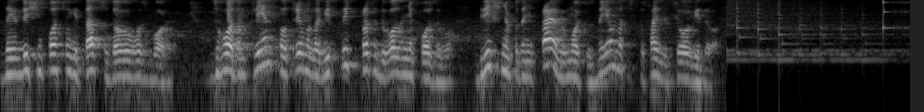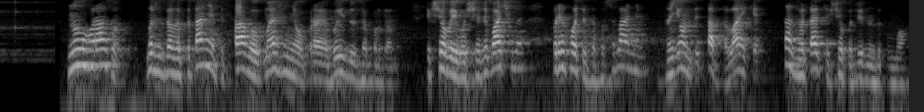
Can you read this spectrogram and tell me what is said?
за юридичні послуги та судового збору. Згодом клієнтка отримала відповідь про задоволення позову. З рішенням по справі ви можете ознайомитись в посланні до цього відео. Минулого разу ми розглядали питання підстави обмеження у праві виїзду за кордон. Якщо ви його ще не бачили, переходьте за посиланням, знайомтесь, ставте лайки та звертайтеся, якщо потрібна допомога.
